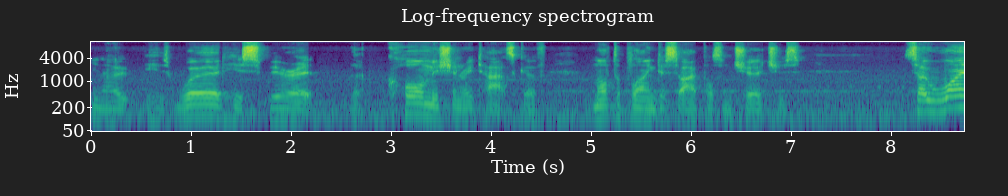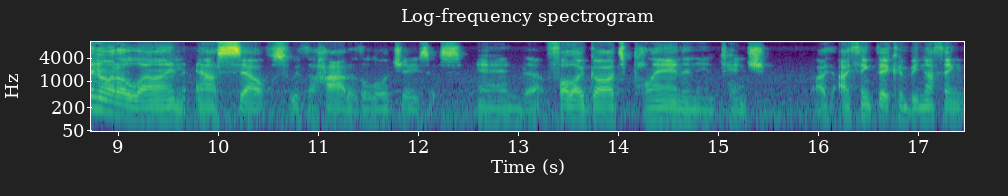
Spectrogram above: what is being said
You know, his word, his spirit, the core missionary task of multiplying disciples and churches. So, why not align ourselves with the heart of the Lord Jesus and uh, follow God's plan and intention? I, I think there can be nothing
